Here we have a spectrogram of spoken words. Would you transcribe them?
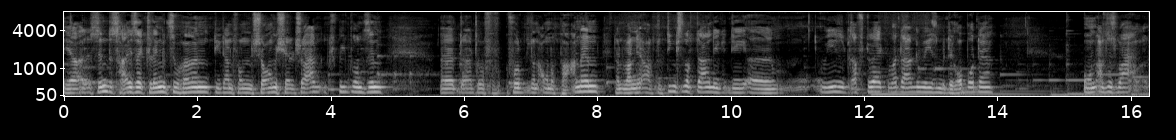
ja, Synthesizer-Klänge zu hören, die dann von Jean-Michel Jarre gespielt worden sind. Äh, darauf folgten dann auch noch ein paar anderen. Dann waren ja auch die Dings noch da, die, die äh, wie Kraftwerk war da gewesen mit den Robotern. Und also es war,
